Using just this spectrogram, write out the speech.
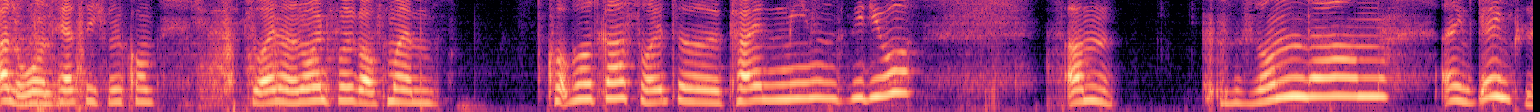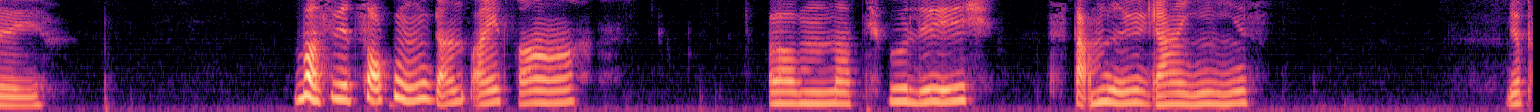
Hallo und herzlich willkommen zu einer neuen Folge auf meinem Podcast. Heute kein Minen-Video, ähm, sondern ein Gameplay. Was wir zocken, ganz einfach. Ähm, natürlich Stumble Guys. Yep.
